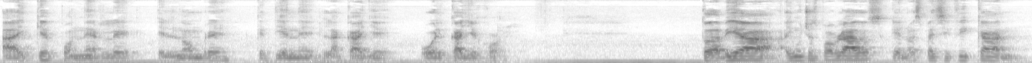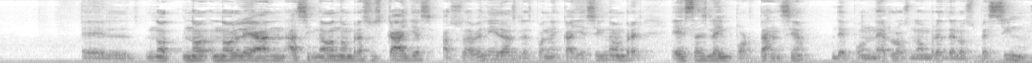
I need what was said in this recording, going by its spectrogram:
Hay que ponerle el nombre que tiene la calle o el callejón. Todavía hay muchos poblados que no especifican, no, no, no, le han asignado nombre a sus calles, a sus avenidas, les ponen calles sin nombre. Esa es la importancia de poner los nombres de los vecinos.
